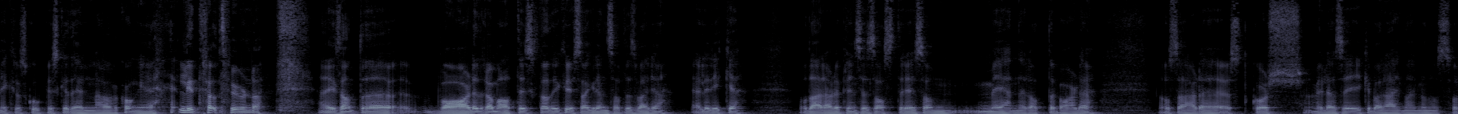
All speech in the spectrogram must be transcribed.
mikroskopiske delene av kongelitteraturen. da. Uh, var det dramatisk da de kryssa grensa til Sverige, eller ikke? Og der er det prinsesse Astrid som mener at det var det. Og så er det Østgårds, vil jeg si, ikke bare Einar, men også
